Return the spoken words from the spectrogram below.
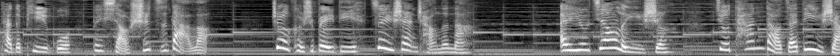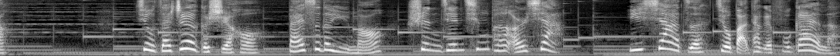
他的屁股被小石子打了，这可是贝蒂最擅长的呢。哎呦，叫了一声，就瘫倒在地上。就在这个时候，白色的羽毛瞬间倾盆而下，一下子就把它给覆盖了。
